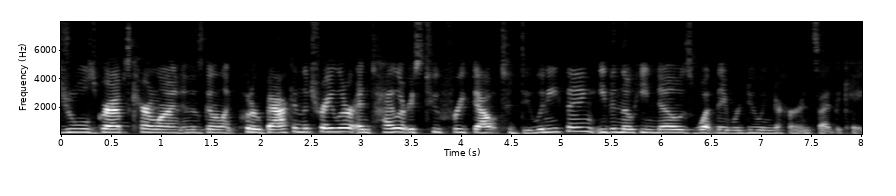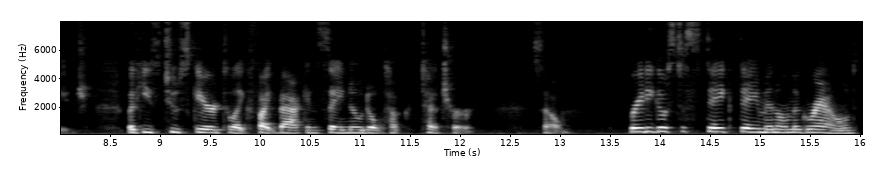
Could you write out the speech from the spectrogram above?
Jules grabs Caroline and is gonna like put her back in the trailer and Tyler is too freaked out to do anything even though he knows what they were doing to her inside the cage. But he's too scared to like fight back and say, no, don't touch her. So Brady goes to stake Damon on the ground,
